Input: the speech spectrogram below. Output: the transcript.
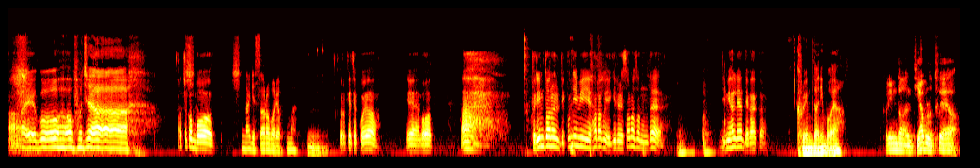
아 아이고 보자. 어쨌건 뭐 신나게 썰어버렸구만. 음. 그렇게 됐고요 예 뭐 아 그림던을 니꾸님이 하라고 얘기를 써놨었는데 님이 할래요? 내가 할까? 그림던이 뭐야? 그림던 디아블로 2예요.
